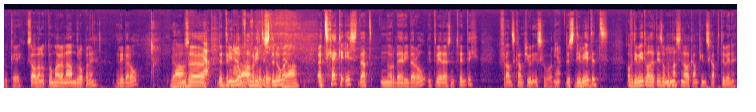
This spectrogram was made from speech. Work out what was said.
Oké, ik zal dan ook nog maar een naam droppen, hè. Riberol. Ja, Om ze Ja. de drie Ja, topfavorieten te noemen. Ja, Het gekke is dat Norbert Riberol in 2020 Frans kampioen is geworden. Ja. Dus die weet het, of die weet wat het is om een Mhm. nationaal kampioenschap te winnen.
